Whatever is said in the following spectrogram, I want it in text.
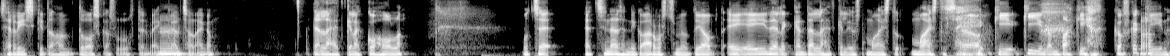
se riski tuohon tuloskasvuun suhteen veikkaan, mm. että se on aika tällä hetkellä koholla. Mutta se että sinänsä niin arvostus, mutta joo, ei, ei itsellekään tällä hetkellä just maistu, maistu se Ki- Kiinan takia, koska Kiina.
